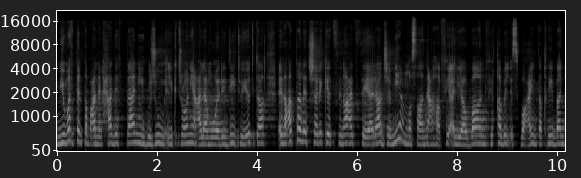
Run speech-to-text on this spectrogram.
يمثل طبعا الحادث الثاني هجوم إلكتروني على موردي تويوتا. إذ عطلت شركة صناعة السيارات جميع مصانعها في اليابان في قبل أسبوعين تقريبا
